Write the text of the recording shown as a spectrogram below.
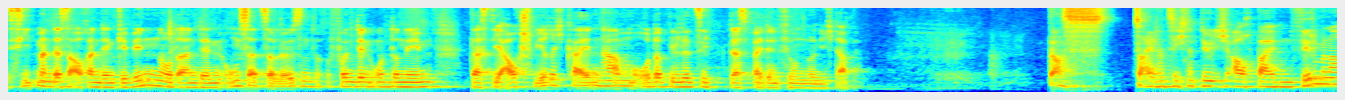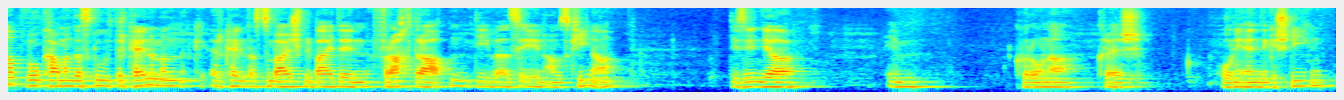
sieht man das auch an den Gewinnen oder an den Umsatzerlösen von den Unternehmen, dass die auch Schwierigkeiten haben oder bildet sich das bei den Firmen noch nicht ab? Das zeichnet sich natürlich auch bei den Firmen ab. Wo kann man das gut erkennen? Man erkennt das zum Beispiel bei den Frachtraten, die wir sehen aus China. Die sind ja im Corona-Crash ohne Ende gestiegen.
